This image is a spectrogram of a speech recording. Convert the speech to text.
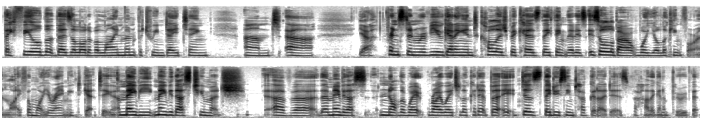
They feel that there's a lot of alignment between dating and uh, yeah, Princeton Review getting into college because they think that it's, it's all about what you're looking for in life and what you're aiming to get to. And maybe maybe that's too much of a, maybe that's not the way, right way to look at it, but it does they do seem to have good ideas for how they're going to prove it.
